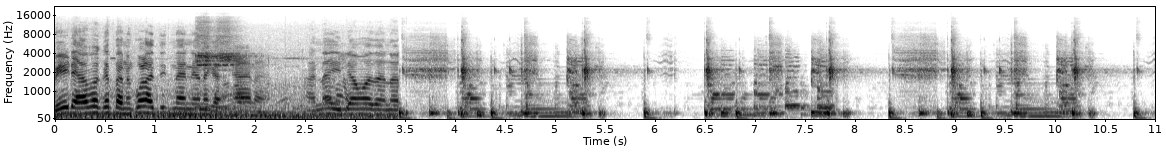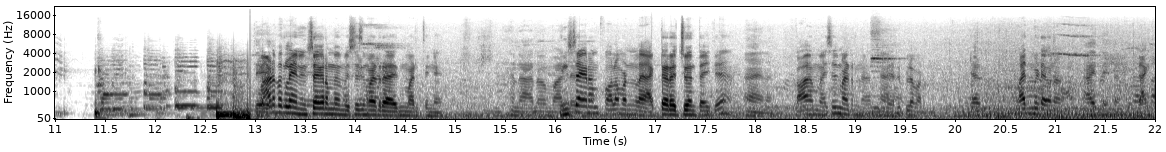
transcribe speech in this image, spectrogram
ಬೇಡ ಯಾವಾಗ ಅನ್ಕೊಳತ್ತಿದ್ ನಾನು ನನಗೆ. ಅಣ್ಣ. ಇಲ್ಲೇ ಅವ ಅದಾನ. ಮಾಡ್ಬೇಕಲ್ಲ ಇನ್ಸ್ಟಾಗ್ರಾಮ್ ಮೆಸೇಜ್ ಮಾಡ್ರೆ ಇದು ಮಾಡ್ತೀನಿ ನಾನು ಇನ್ಸ್ಟಾಗ್ರಾಮ್ ಫಾಲೋ ಮಾಡೋಣ ಆಕ್ಟರ್ ಅಚ್ಚು ಅಂತ ಐತೆ? ಹಾಂ ಕಾಲ್ ಮೆಸೇಜ್ ಮಾಡ್ರಿ ನಾನು ರಿಪ್ಲೈ ಮಾಡ್ತೀನಿ. ಮಾತು ಬಿಡವನ ಆಯ್ತು ಆಯ್ತು ಥ್ಯಾಂಕ್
